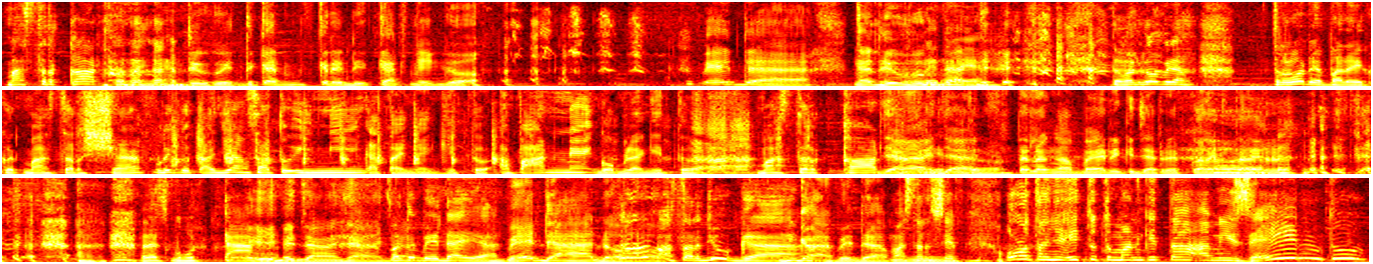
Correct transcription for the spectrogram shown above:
Mastercard katanya Aduh itu kan kredit card bego. Beda, nggak ada hubungannya. beda ya? Temen gue bilang terus daripada ikut Master Chef lu ikut aja yang satu ini. Katanya gitu. Apa aneh gue bilang gitu. Mastercard Jangan, katanya jangan. gitu Terus nggak bayar dikejar debt collector. les ngutang Iya, jangan, jangan. Oh, itu jangan. beda ya? Beda dong. Lu master juga. Enggak beda. Master Chef. Oh lu tanya itu teman kita Ami Zain tuh.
